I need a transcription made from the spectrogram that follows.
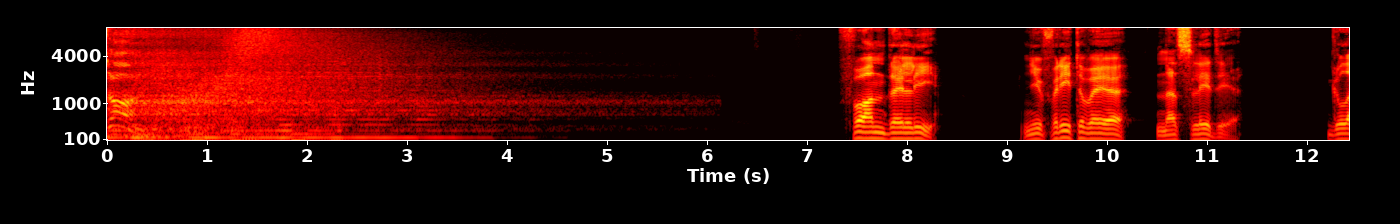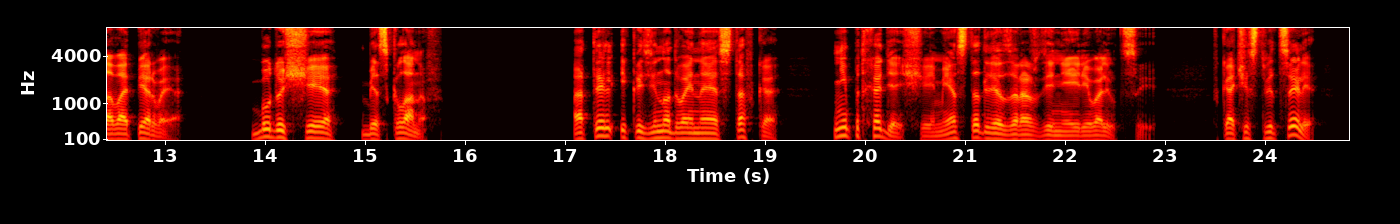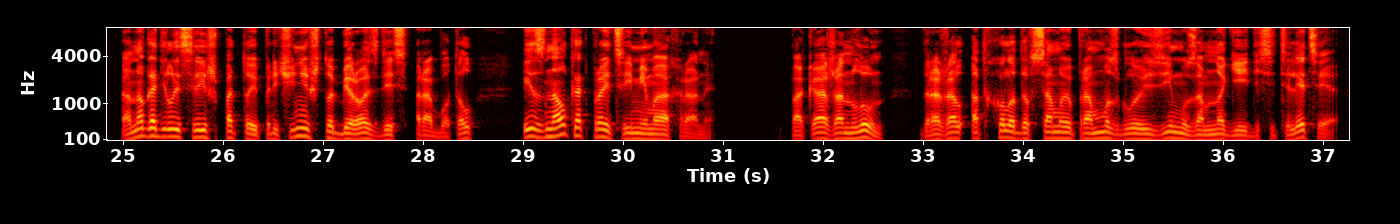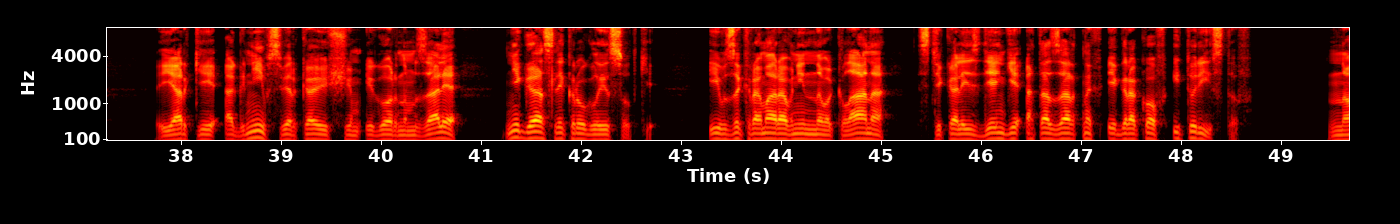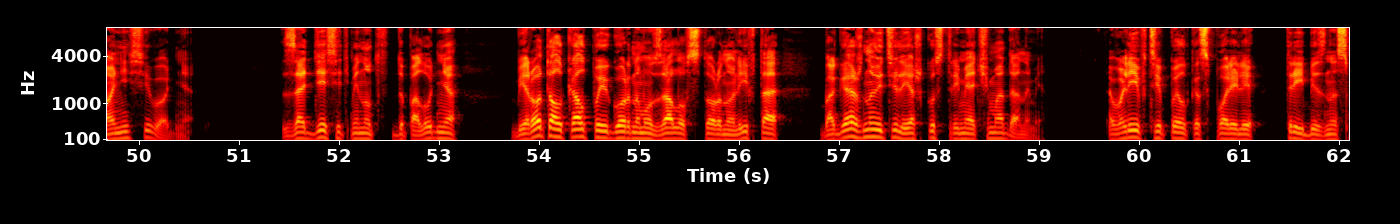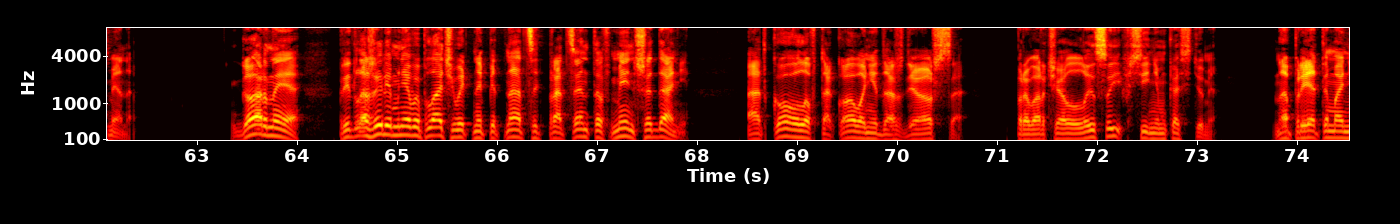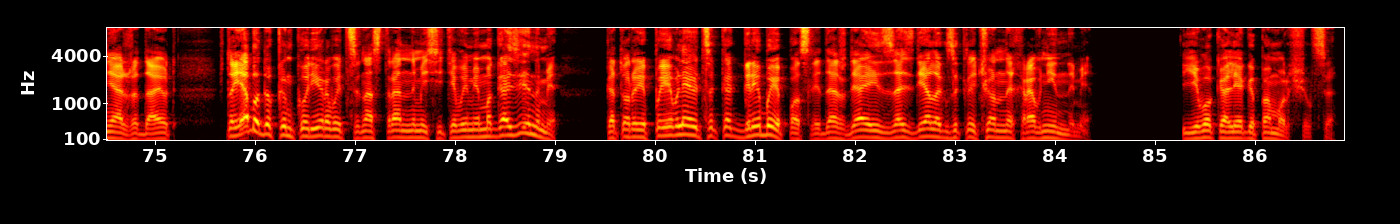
Фанзон. Фон де Ли. Нефритовое наследие. Глава первая. Будущее без кланов. Отель и казино «Двойная ставка» – неподходящее место для зарождения революции. В качестве цели оно годилось лишь по той причине, что Бюро здесь работал и знал, как пройти мимо охраны. Пока Жан Лун дрожал от холода в самую промозглую зиму за многие десятилетия, яркие огни в сверкающем игорном зале не гасли круглые сутки, и в закрома равнинного клана стекались деньги от азартных игроков и туристов. Но не сегодня. За 10 минут до полудня Бюро толкал по игорному залу в сторону лифта багажную тележку с тремя чемоданами. В лифте пылко спорили три бизнесмена. «Горные предложили мне выплачивать на 15% меньше дани. От Коулов такого не дождешься», — проворчал Лысый в синем костюме. «Но при этом они ожидают, что я буду конкурировать с иностранными сетевыми магазинами, которые появляются как грибы после дождя из-за сделок, заключенных равнинными». Его коллега поморщился.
